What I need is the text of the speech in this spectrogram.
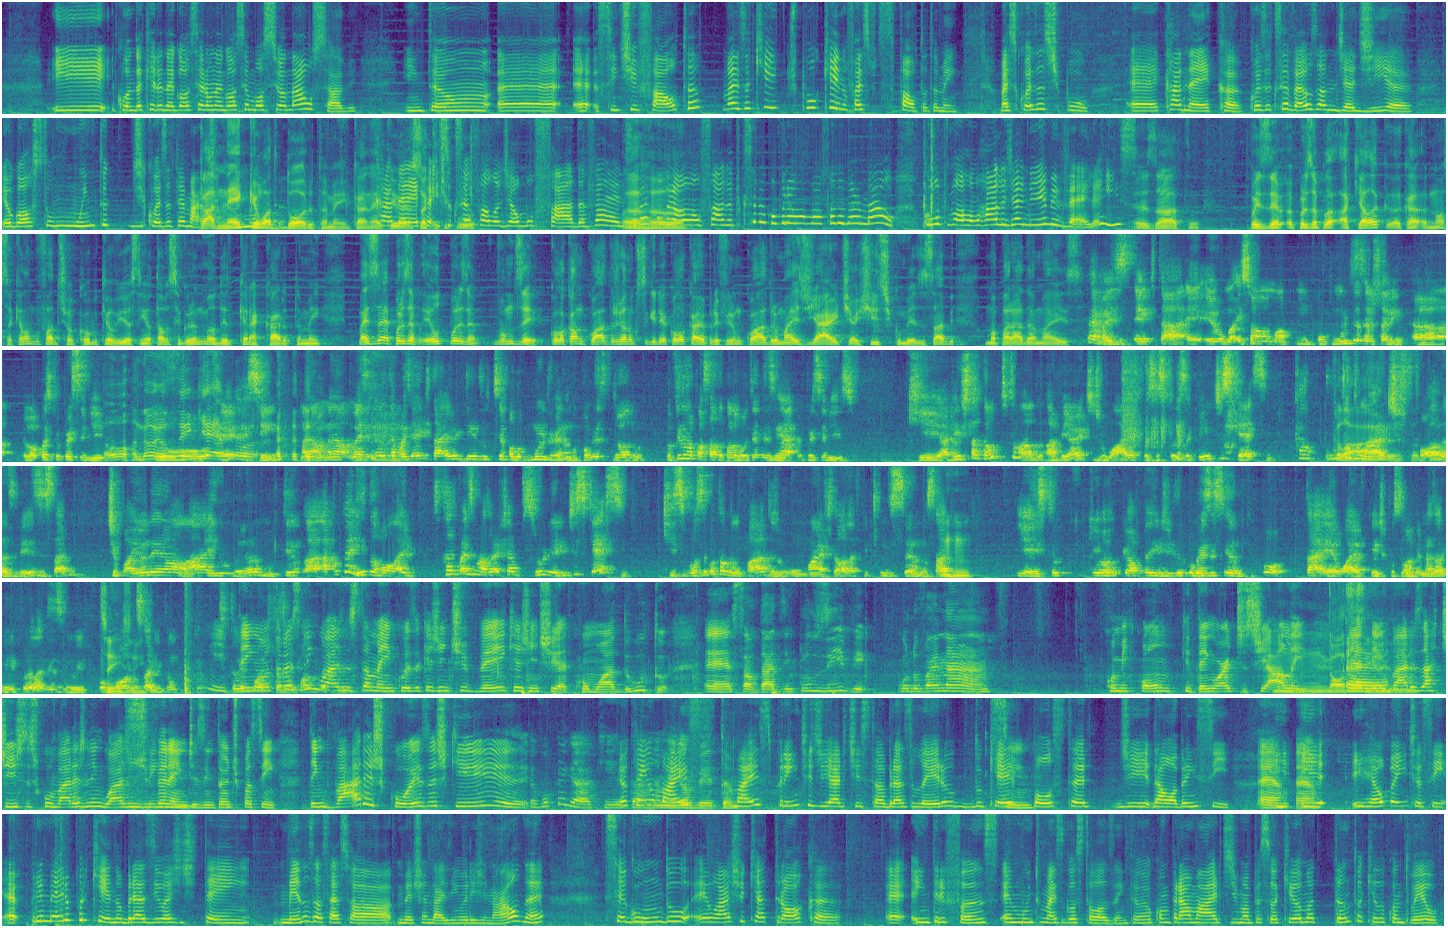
E quando aquele negócio era um negócio emocional, sabe? Então, é, é, senti falta, mas aqui, tipo, ok, não faz falta também. Mas coisas tipo é, caneca, coisa que você vai usar no dia a dia, eu gosto muito de coisa temática. Caneca eu muito. adoro também. Caneca, Caneca, só que, isso tipo, que você falou de almofada, velho. Você vai comprar uma almofada, por que você vai comprar uma almofada normal? Compre uma almofada de anime, velho. É isso. Exato. Pois é, por exemplo, aquela. Nossa, aquela almofada de Chocobo que eu vi assim, eu tava segurando meu dedo porque era caro também. Mas é, por exemplo, eu, por exemplo, vamos dizer, colocar um quadro eu já não conseguiria colocar. Eu prefiro um quadro mais de arte, artístico mesmo, sabe? Uma parada mais. É, mas é que tá. É, eu, isso é uma- um ponto muito interessante pra mim. Ah, é uma coisa que eu percebi. Oh, não, eu no- sei que é, pô. Sim. Mas não, mas não, mas, então, mas é que tá. Eu entendo o que você falou muito, Renan. No começo do ano, no fim do ano passado, quando eu voltei a desenhar, eu percebi isso. Que a gente tá tão acostumado a ver arte de wire, com essas coisas aqui, a gente esquece. Que é uma puta de uma Claro, arte total. foda às vezes, sabe? Tipo, a Yone lá e o Lamo, tem, a, a própria Rita Rolai, os caras fazem uma arte absurda e a gente esquece. Que se você botar num quadro uma arte dela, ela fica insano, sabe? Uhum. E é isso que eu, que, eu, que eu aprendi no começo desse ano. Que, pô, tá, é o wire que a gente costuma ver, mas alguém foi lá, desenhou e ficou Sim, foda, sim. sabe? Então, E também tem outras um linguagens também, coisa que a gente vê e que a gente, é como adulto, é, saudades, inclusive, quando vai na Comic Con, que tem o Artist Alley, Hum, nossa, é, tem vários artistas com várias linguagens Sim. diferentes. Então, tipo assim, tem várias coisas que. Eu vou pegar aqui. Eu tá, tenho mais, mais print de artista brasileiro do que pôster de, da obra em si. É, e, é. e- e realmente, assim, é, primeiro porque no Brasil a gente tem menos acesso a merchandising original, né? Segundo, eu acho que a troca é, entre fãs é muito mais gostosa. Então, eu comprar uma arte de uma pessoa que ama tanto aquilo quanto eu.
